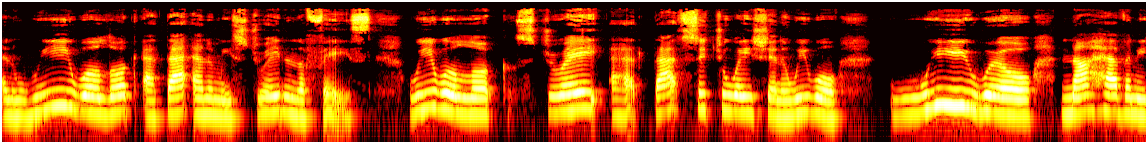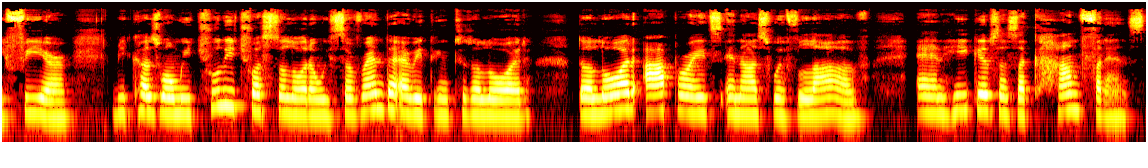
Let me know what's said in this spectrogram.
and we will look at that enemy straight in the face. We will look straight at that situation and we will we will not have any fear because when we truly trust the Lord and we surrender everything to the Lord, the Lord operates in us with love and He gives us a confidence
